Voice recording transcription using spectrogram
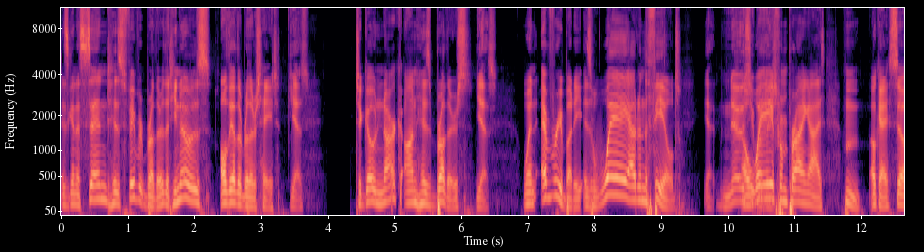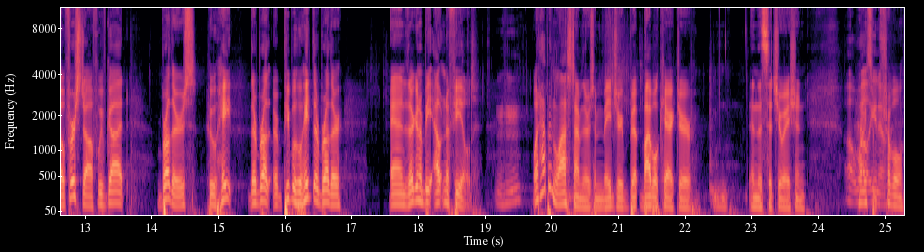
is going to send his favorite brother that he knows all the other brothers hate Yes, to go narc on his brothers yes. when everybody is way out in the field, Yeah, no away from prying eyes. Hmm. Okay, so first off, we've got brothers who hate their brother, or people who hate their brother, and they're going to be out in a field. Mm-hmm. What happened last time there was a major Bible character in this situation? Oh, Having well, you know, trouble.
